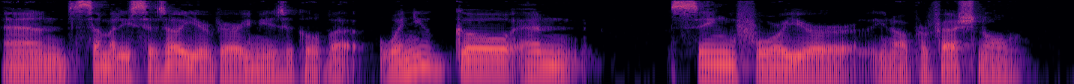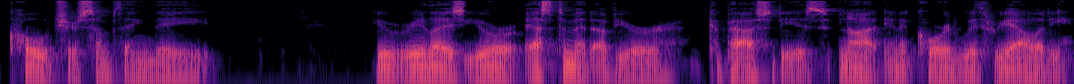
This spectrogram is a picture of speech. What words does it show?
and somebody says, "Oh, you're very musical," but when you go and sing for your, you know, professional coach or something, they you realize your estimate of your capacity is not in accord with reality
